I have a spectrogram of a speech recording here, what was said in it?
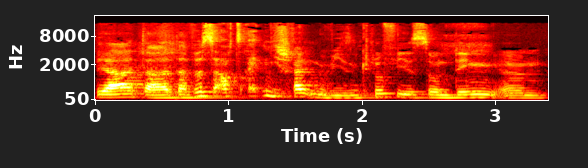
Ja, da, da wirst du auch direkt in die Schranken gewiesen. Knuffi ist so ein Ding. Ähm,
